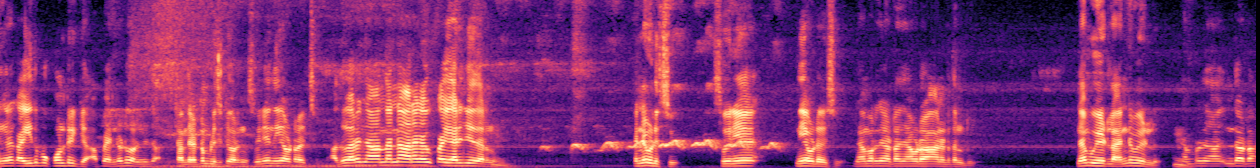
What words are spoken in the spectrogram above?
ഇങ്ങനെ കയ്യിൽ പൊക്കോണ്ടിരിക്കുക അപ്പോൾ എന്നോട് പറഞ്ഞു ചന്ദ്രേട്ടൻ വിളിച്ചിട്ട് പറഞ്ഞു സുനിയെ നീ അവിടെ വെച്ചു. അതുവരെ ഞാൻ തന്നെ ആന കൈകാര്യം ചെയ്തായിരുന്നു. എന്നെ വിളിച്ചു സുനിയെ നീ അവിടെ വെച്ചു? ഞാൻ പറഞ്ഞു ചേട്ടാ ഞാൻ അവിടെ ആന എടുത്തിട്ടുണ്ട് ഞാൻ വീട്ടിലാണ് എന്റെ വീട്ടിൽ. ഞാൻ പറഞ്ഞു എന്താ എന്താടാ?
